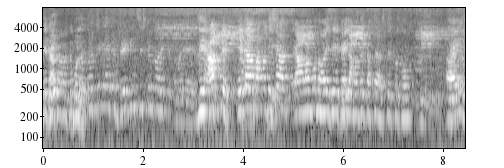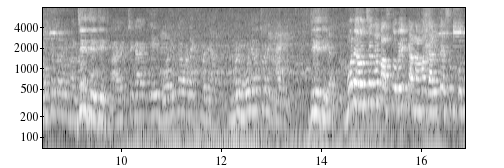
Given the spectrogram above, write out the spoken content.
যেটা আপনি আমাকে বললেন। ব্রেকিং সিস্টেমটা অনেক মানে যে আপডেট এটা বাংলাদেশে আমার মনে হয় যে এটাই আমাদের কাছে আসছে প্রথম। জি জি। জি আর হচ্ছে এই বডিটা অনেক মানে মনে মনে হচ্ছে অনেক ভারী জি জি। মনে হচ্ছে না বাস্তবে কারণ আমার গাড়িটা সম্পূর্ণ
